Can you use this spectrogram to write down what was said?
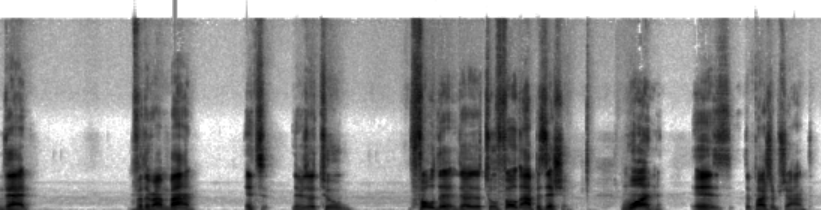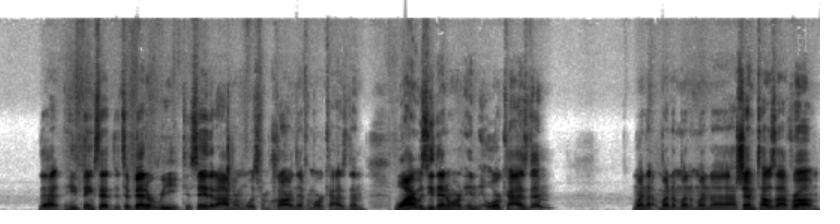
that for the Ramban, it's there's a two fold there's a twofold opposition. One is the pashut pshat, that he thinks that it's a better read to say that Avram was from Char than from Ur Kasdim. Why was he then in Ur Kasdim? When when when when uh, Hashem tells Avram,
